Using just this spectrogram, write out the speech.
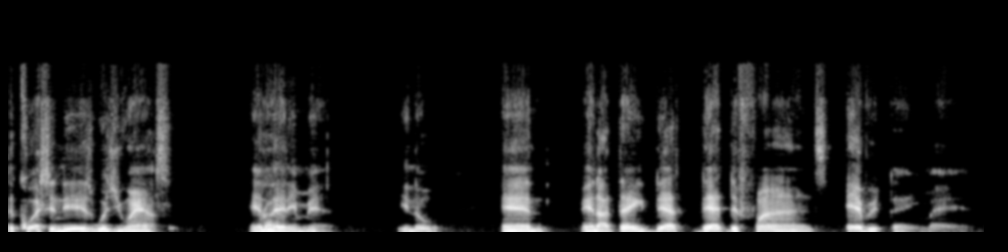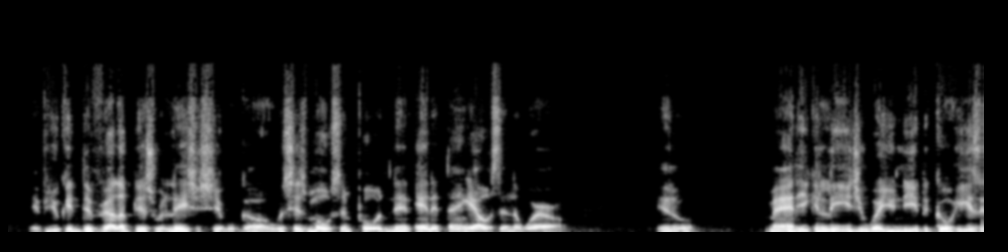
The question is, would you answer and right. let him in? You know, and and I think that that defines everything, man. If you can develop this relationship with God, which is most important than anything else in the world, you know, man, he can lead you where you need to go. He's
